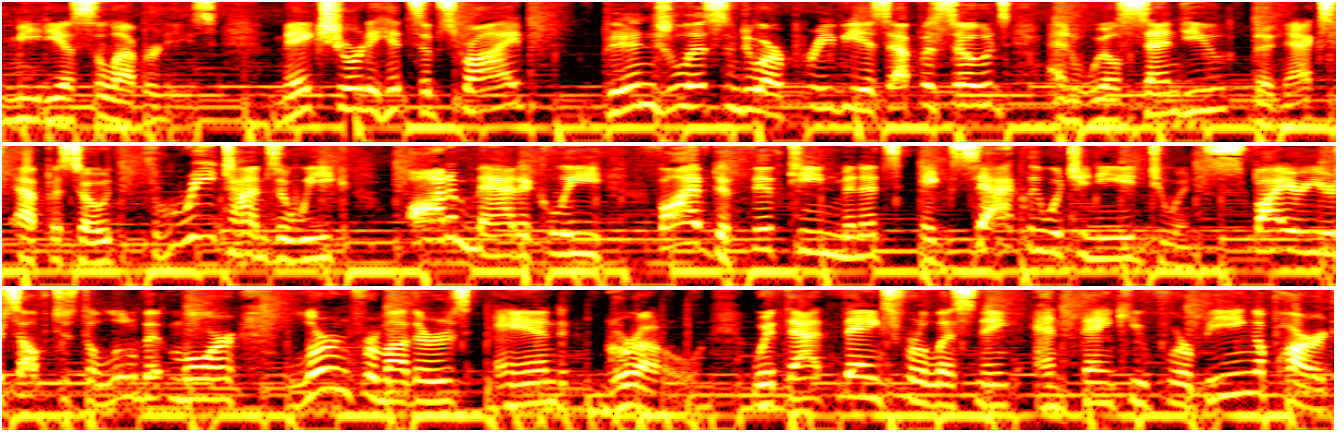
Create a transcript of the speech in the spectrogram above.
media celebrities. Make sure to hit subscribe binge listen to our previous episodes, and we'll send you the next episode three times a week automatically 5 to 15 minutes, exactly what you need to inspire yourself just a little bit more, learn from others, and grow. With that, thanks for listening, and thank you for being a part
